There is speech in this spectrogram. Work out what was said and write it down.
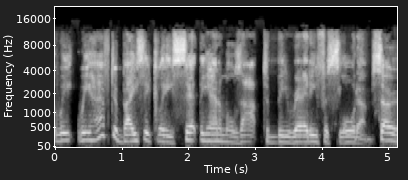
we we have to basically set the animals up to be ready for slaughter. So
